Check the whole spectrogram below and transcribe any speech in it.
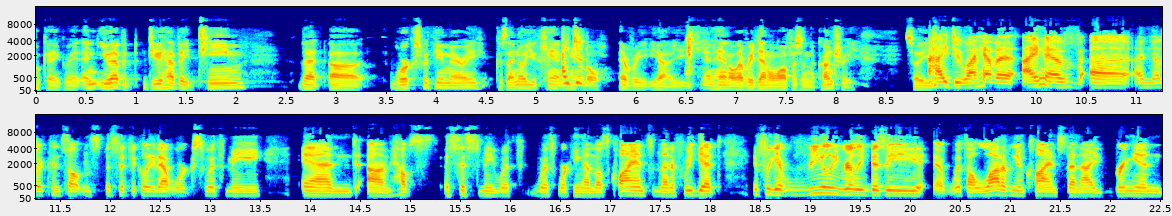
Okay, great. And you have, a, do you have a team that uh, works with you, Mary? Because I know you can't I handle do. every, yeah, you can't handle every dental office in the country. So you... I do. I have a, I have uh, another consultant specifically that works with me and um, helps assist me with with working on those clients. And then if we get if we get really really busy with a lot of new clients, then I bring in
